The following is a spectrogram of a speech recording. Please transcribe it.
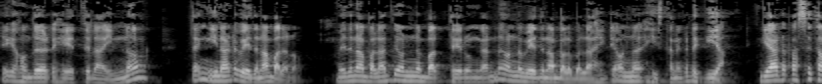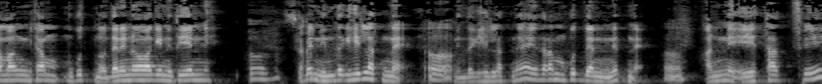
ඒක හොඳට හේත් වෙලා ඉන්නවා. දැන් ඊළාට වේදනාව බලනවා. වේදනාව බලද්දී ඔන්න තේරුම් ගන්න ඔන්න වේදනාව බල බලා හිටියා. ඔන්න හිස්තැනකට ගියා. ගියාට පස්සේ තමන් නිකන් මුකුත් නොදැනෙනවා වගේ නේ තියෙන්නේ. හැබැයි නිින්ද ගිහිල්ලත් නැහැ. නිින්ද ගිහිල්ලත් නැහැ. ඒ තරම් මුකුත් දැනෙන්නෙත් නැහැ. අන්නේ ඒ තත්ත්වේ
